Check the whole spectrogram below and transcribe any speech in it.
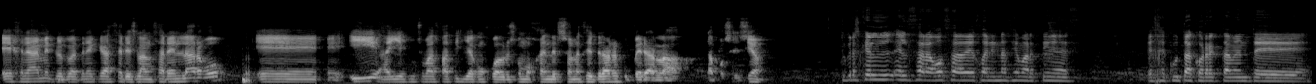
eh, generalmente lo que va a tener que hacer es lanzar en largo eh, y ahí es mucho más fácil ya con jugadores como Henderson, etcétera, recuperar la, posesión. ¿Tú crees que el Zaragoza de Juan Ignacio Martínez ejecuta correctamente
